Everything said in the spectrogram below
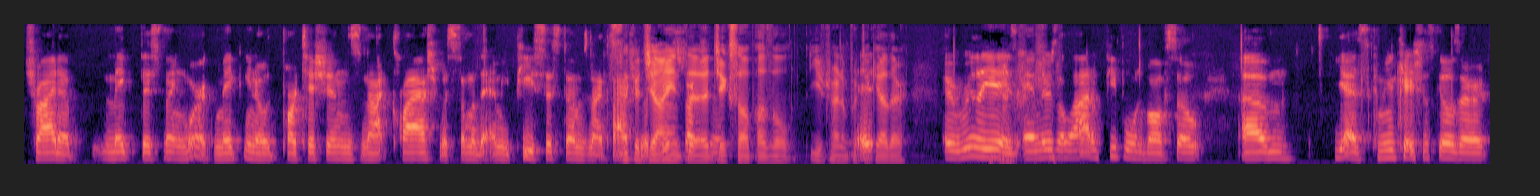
try to make this thing work. Make you know partitions not clash with some of the MEP systems, not It's clash like a giant uh, jigsaw puzzle you're trying to put It- together. It really is, and there's a lot of people involved. So, um, yes, communication skills are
